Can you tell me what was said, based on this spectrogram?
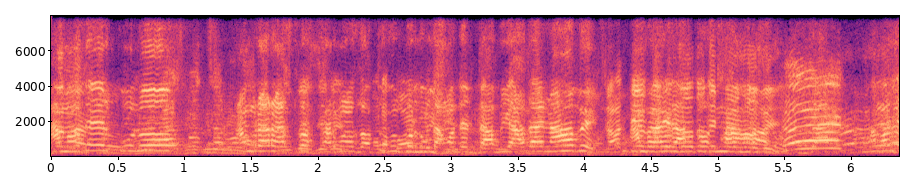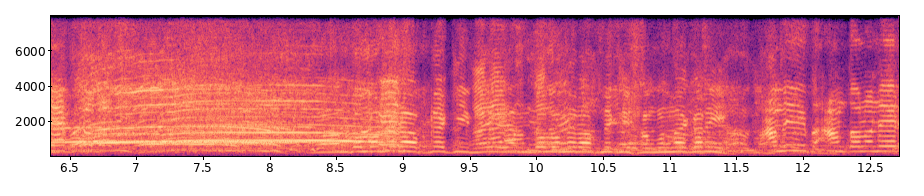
আমাদের কোনো আমরা রাজপথ ছাড়বো না যতক্ষণ পর্যন্ত আমাদের দাবি আদায় না হবে আমরা এই রাজপথ যতদিন না হবে। আমাদের একটা দাবি আন্দোলনের আপনি কি ভাই আন্দোলনের আপনি কি সমন্বয়কারী? আমি আন্দোলনের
